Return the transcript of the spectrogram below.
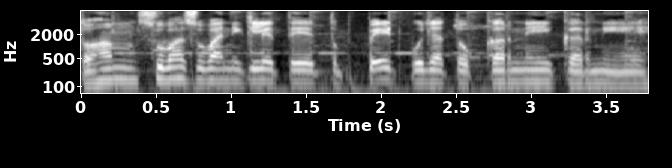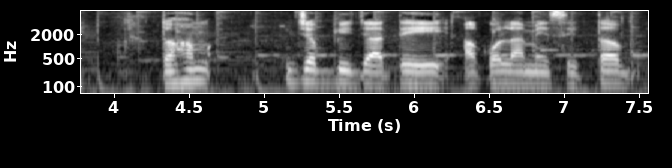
तो हम सुबह सुबह निकले थे तो पेट पूजा तो करनी ही करनी है। तो हम जब भी जाते हैं अकोला में से, तब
